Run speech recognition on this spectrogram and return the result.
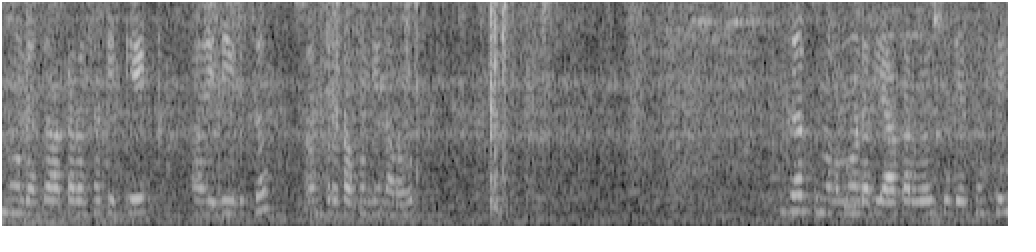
मोंड्याच्या आकारासाठी एक आणि दीडचं अंतर टाकून घेणार आहोत. जर तुम्हाला मोंड्यातले आकार व्यवस्थित येत नसतील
